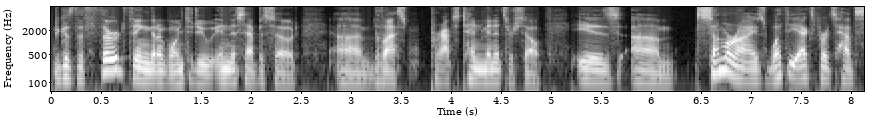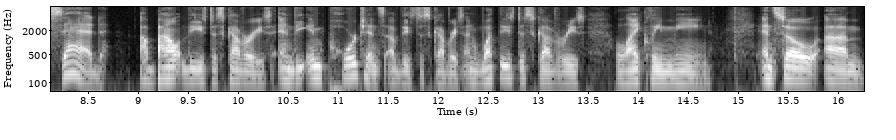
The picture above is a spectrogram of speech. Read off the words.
because the third thing that I'm going to do in this episode, um, the last perhaps 10 minutes or so, is um, summarize what the experts have said about these discoveries and the importance of these discoveries and what these discoveries likely mean. And so, um,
